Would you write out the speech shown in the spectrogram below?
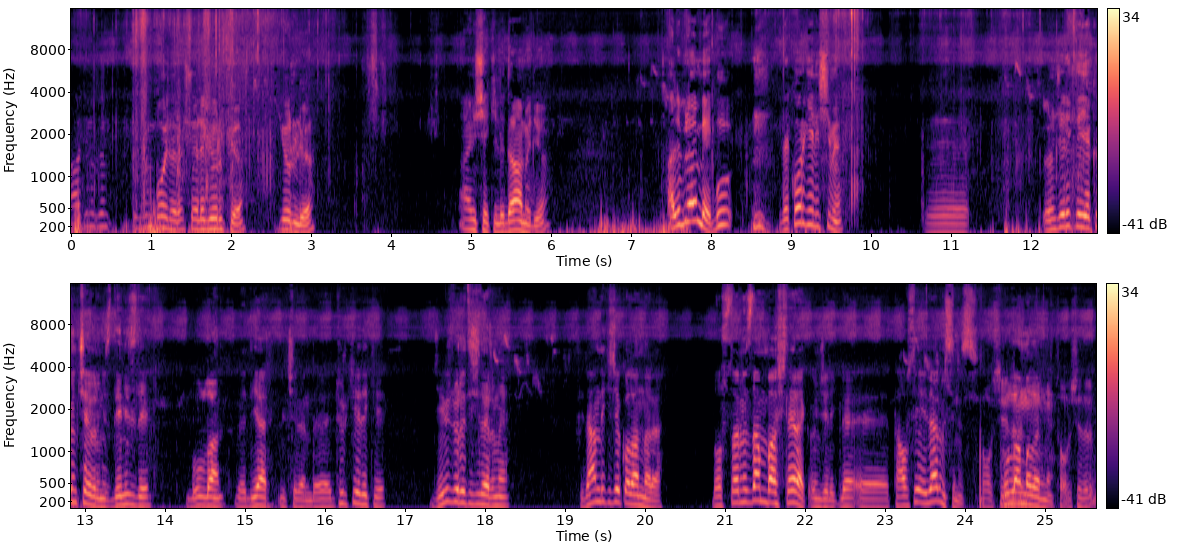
Ağacınızın uzun boyları şöyle görüküyor. Görülüyor. Aynı şekilde devam ediyor. Ali İbrahim Bey bu rekor gelişimi e, öncelikle yakın çevreniz Denizli, Buldan ve diğer ilçelerinde ve Türkiye'deki ceviz üreticilerine fidan dikecek olanlara dostlarınızdan başlayarak öncelikle e, tavsiye eder misiniz? Tavsiye Kullanmalarını. ederim. Tavsiye ederim.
